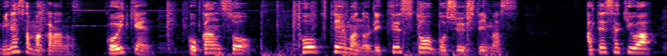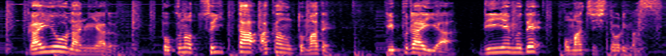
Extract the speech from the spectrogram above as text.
皆様からのご意見ご感想トークテーマのリクエストを募集しています。宛先は概要欄にある僕の Twitter アカウントまでリプライや DM でお待ちしております。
